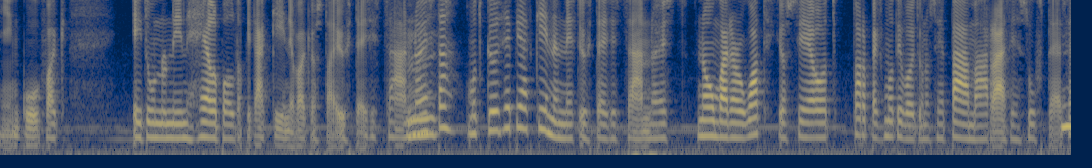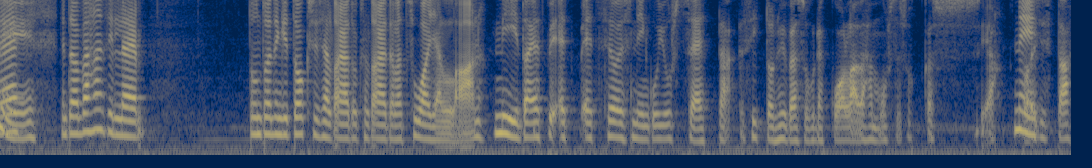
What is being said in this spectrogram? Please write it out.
niin kuin, vaikka ei tunnu niin helpolta pitää kiinni vaikka jostain yhteisistä säännöistä, mm. mutta kyllä se pidät kiinni niistä yhteisistä säännöistä, no matter what, jos siellä oot tarpeeksi motivoitunut siihen päämäärään siihen suhteeseen, niin, niin on vähän silleen, tuntuu jotenkin toksiselta ajatukselta ajatella, että suojellaan. Niin, tai että et, et se olisi niinku just se, että sitten on hyvä suhde, kun ollaan vähän mustasukkasia niin. toisista.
